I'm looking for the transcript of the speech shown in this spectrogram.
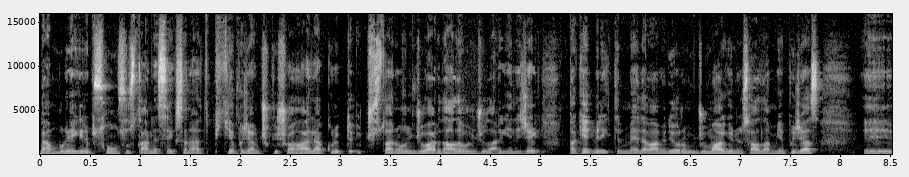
Ben buraya girip sonsuz tane 80 artı pik yapacağım çünkü şu an hala kulüpte 300 tane oyuncu var daha da oyuncular gelecek. Paket biriktirmeye devam ediyorum. Cuma günü sağlam yapacağız. E,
